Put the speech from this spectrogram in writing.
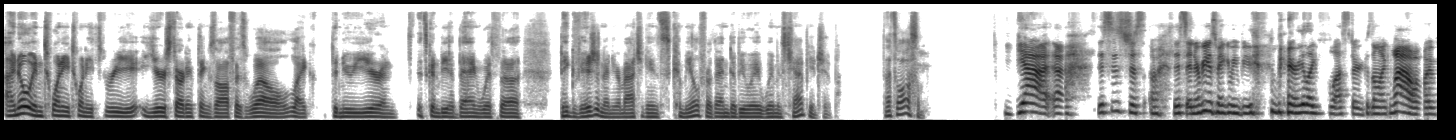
I know in 2023 you're starting things off as well, like the new year, and it's going to be a bang with uh, Big Vision and your match against Kamille for the NWA Women's Championship. That's awesome. Yeah, uh, this is just uh, this interview is making me be very like flustered because I'm like, wow, I've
